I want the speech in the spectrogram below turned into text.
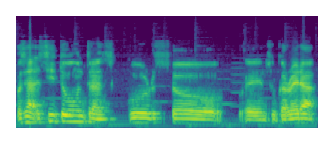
o sea, sí tuvo un transcurso eh, en su carrera,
